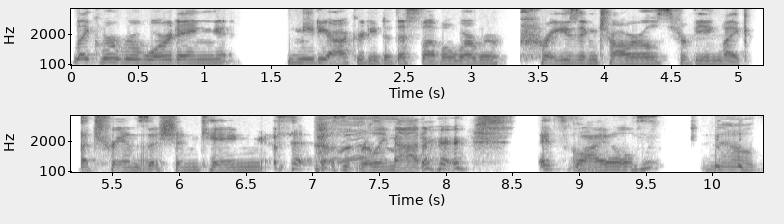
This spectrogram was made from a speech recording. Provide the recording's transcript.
Like we're rewarding mediocrity to this level where we're praising Charles for being like a transition king that doesn't really matter. It's um, wild. No,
